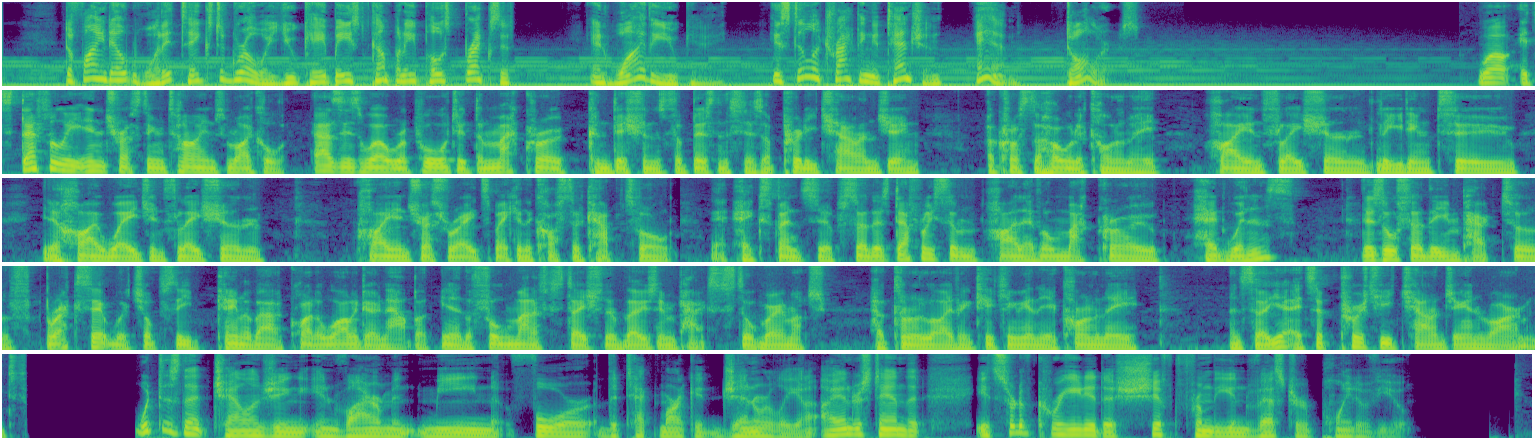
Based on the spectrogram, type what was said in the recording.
to find out what it takes to grow a UK based company post Brexit and why the UK is still attracting attention and dollars. Well, it's definitely interesting times, Michael. As is well reported, the macro conditions for businesses are pretty challenging across the whole economy. High inflation leading to you know, high wage inflation, high interest rates making the cost of capital expensive. So there's definitely some high level macro headwinds. There's also the impact of Brexit, which obviously came about quite a while ago now, but you know the full manifestation of those impacts is still very much kind of alive and kicking in the economy. And so, yeah, it's a pretty challenging environment what does that challenging environment mean for the tech market generally? I understand that it's sort of created a shift from the investor point of view.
